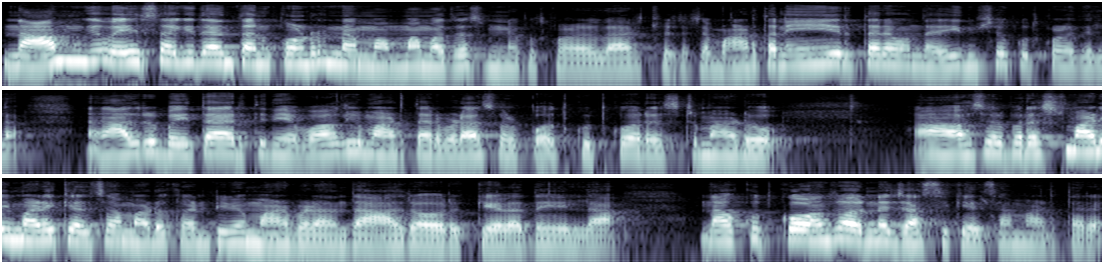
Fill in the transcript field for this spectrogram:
ನಮಗೆ ವಯಸ್ಸಾಗಿದೆ ಅಂತ ಅಂದ್ಕೊಂಡ್ರು ನಮ್ಮಮ್ಮ ಮಾತ್ರ ಸುಮ್ಮನೆ ಕೂತ್ಕೊಳ್ಳಲ್ಲ. ಮಾಡ್ತಾನೇ ಇರ್ತಾರೆ. ಒಂದು ಐದು ನಿಮಿಷ ಕೂತ್ಕೊಳ್ಳೋದಿಲ್ಲ. ನಾನು ಆದರೂ ಬೈತಾ ಇರ್ತೀನಿ. ಯಾವಾಗಲೂ ಮಾಡ್ತಾ ಇರಬೇಡ. ಸ್ವಲ್ಪ ಹೊತ್ತು ಕೂತ್ಕೋ ರೆಸ್ಟ್ ಮಾಡು. ಸ್ವಲ್ಪ ರೆಸ್ಟ್ ಮಾಡಿ ಮಾಡಿ ಕೆಲಸ ಮಾಡು. ಕಂಟಿನ್ಯೂ ಮಾಡಬೇಡ ಅಂತ ಆದರೂ ಅವ್ರಿಗೆ ಕೇಳೋದೇ ಇಲ್ಲ. ನಾವು ಕುತ್ಕೋ ಅಂದರೂ ಅವ್ರನ್ನೇ ಜಾಸ್ತಿ ಕೆಲಸ ಮಾಡ್ತಾರೆ.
